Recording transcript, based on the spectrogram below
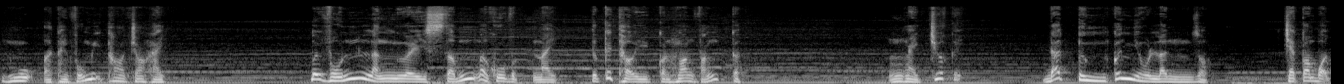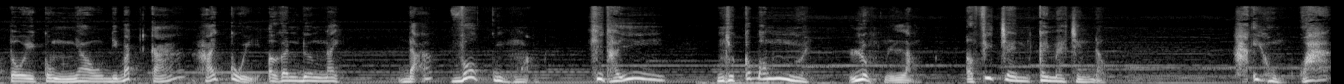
ngụ ở thành phố mỹ tho cho hay. Tôi vốn là người sống ở khu vực này từ cái thời còn hoang vắng cơ. Ngày trước ấy, đã từng có nhiều lần rồi. Trẻ con bọn tôi cùng nhau đi bắt cá, hái củi ở gần đường này đã vô cùng hoảng khi thấy như có bóng người lủng lẳng ở phía trên cây me trên đầu. Hãi hùng quá,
